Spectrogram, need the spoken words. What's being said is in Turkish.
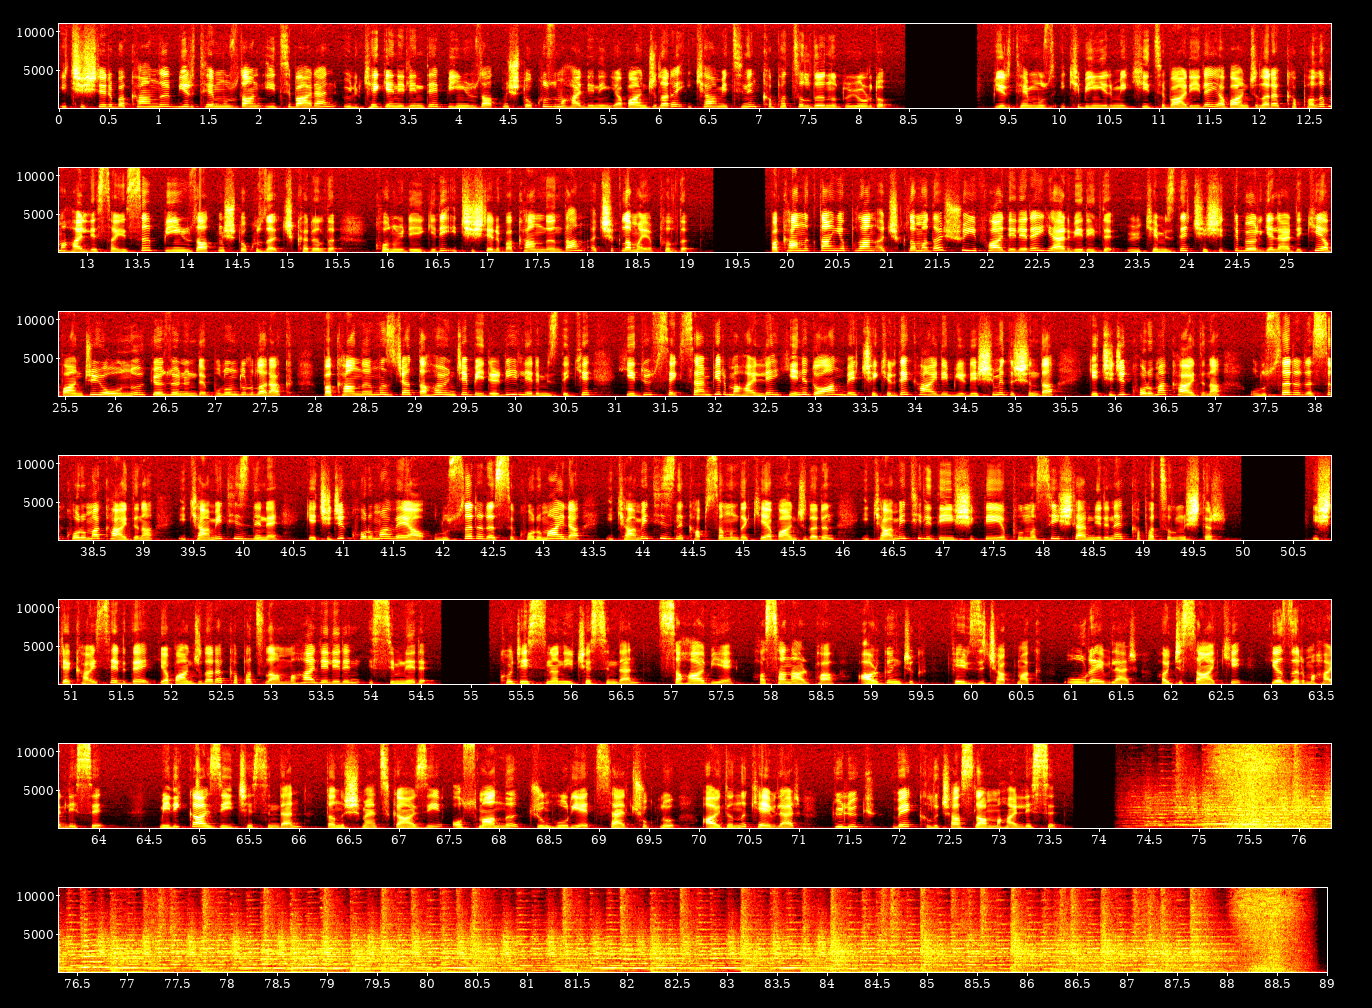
İçişleri Bakanlığı 1 Temmuz'dan itibaren ülke genelinde 1169 mahallenin yabancılara ikametinin kapatıldığını duyurdu. 1 Temmuz 2022 itibariyle yabancılara kapalı mahalle sayısı 1169'a çıkarıldı. Konuyla ilgili İçişleri Bakanlığı'ndan açıklama yapıldı. Bakanlıktan yapılan açıklamada şu ifadelere yer verildi. Ülkemizde çeşitli bölgelerdeki yabancı yoğunluğu göz önünde bulundurularak bakanlığımızca daha önce belirli illerimizdeki 781 mahalle yeni doğan ve çekirdek aile birleşimi dışında geçici koruma kaydına, uluslararası koruma kaydına, ikamet iznine, geçici koruma veya uluslararası korumayla ikamet izni kapsamındaki yabancıların ikamet ili değişikliği yapılması işlemlerine kapatılmıştır. İşte Kayseri'de yabancılara kapatılan mahallelerin isimleri. Kocasinan ilçesinden Sahabiye, Hasan Arpa, Argıncık, Fevzi Çakmak, Uğur Evler, Hacı Saki, Yazır Mahallesi, Melik Gazi ilçesinden Danışment Gazi, Osmanlı, Cumhuriyet, Selçuklu, Aydınlık Evler, Gülük ve Kılıç Aslan Mahallesi.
